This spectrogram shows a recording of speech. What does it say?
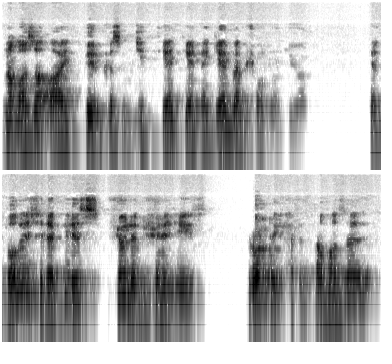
namaza ait bir kısım ciddiyet yerine gelmemiş olur diyor. E, dolayısıyla biz şöyle düşüneceğiz. Dört rekatlık namazı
